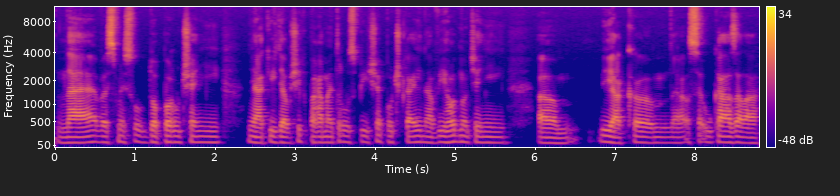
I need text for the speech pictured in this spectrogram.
ne, ve smyslu doporučení nějakých dalších parametrů, spíše počkají na vyhodnotění, um, jak um, se ukázala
